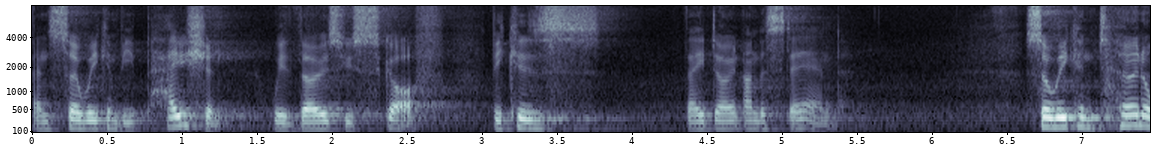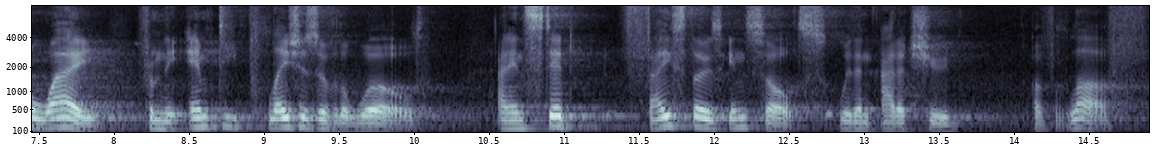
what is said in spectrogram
and so we can be patient with those who scoff because they don't understand. So we can turn away from the empty pleasures of the world and instead face those insults with an attitude of love.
